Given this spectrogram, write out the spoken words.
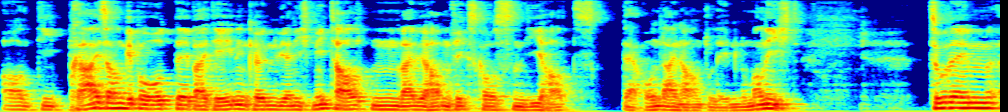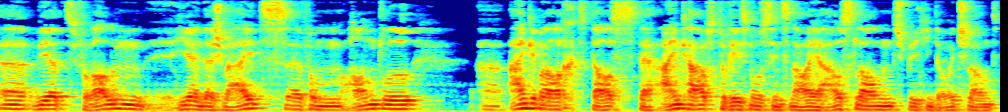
Und die Preisangebote, bei denen können wir nicht mithalten, weil wir haben Fixkosten, die hat der Onlinehandel eben nun mal nicht. Zudem äh, wird vor allem hier in der Schweiz äh, vom Handel äh, eingebracht, dass der Einkaufstourismus ins nahe Ausland, sprich in Deutschland,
